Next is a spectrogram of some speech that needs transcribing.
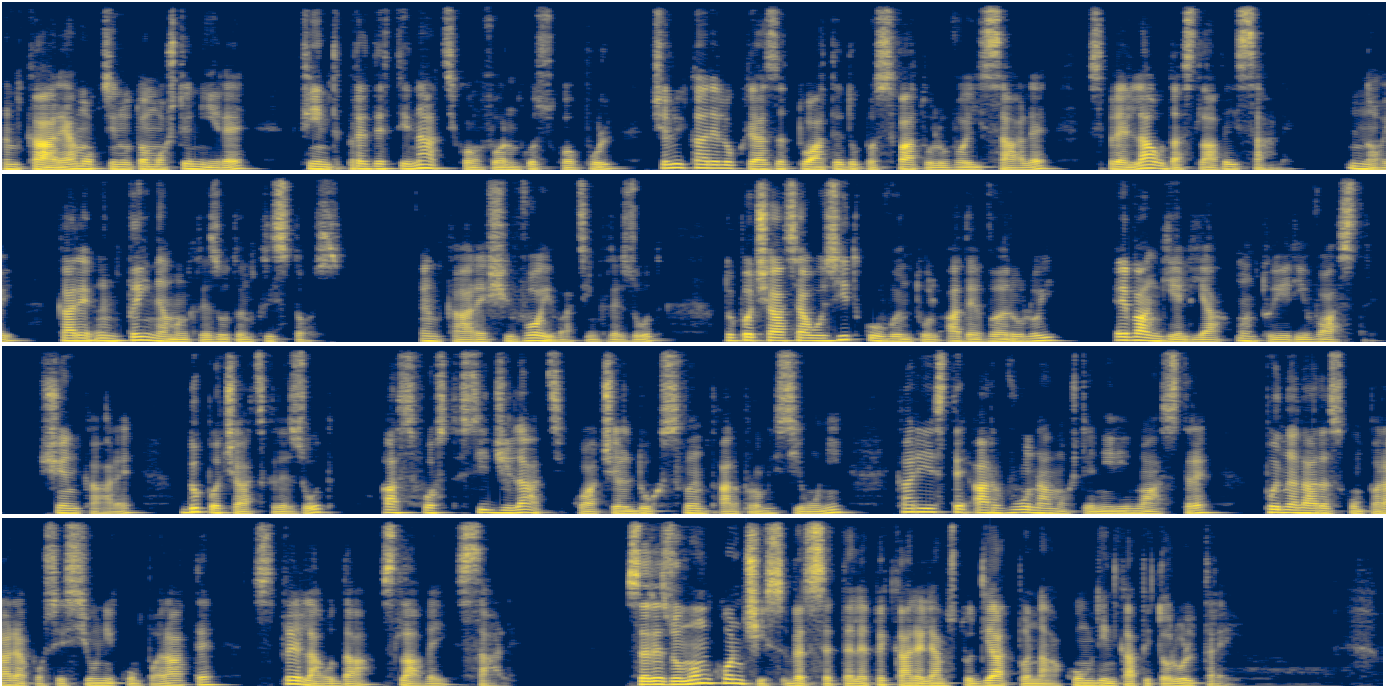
în care am obținut o moștenire, fiind predestinați conform cu scopul celui care lucrează toate după sfatul voii sale, spre lauda slavei sale. Noi, care întâi ne-am încrezut în Hristos, în care și voi v-ați încrezut, după ce ați auzit cuvântul adevărului, Evanghelia mântuirii voastre, și în care, după ce ați crezut, ați fost sigilați cu acel Duh Sfânt al promisiunii, care este arvuna moștenirii noastre, până la răscumpărarea posesiunii cumpărate spre lauda slavei sale. Să rezumăm concis versetele pe care le-am studiat până acum din capitolul 3.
